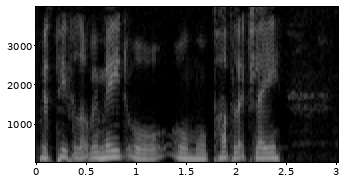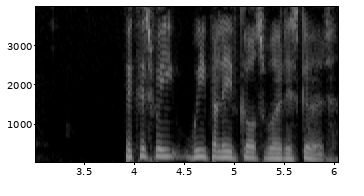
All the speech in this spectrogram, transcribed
with people that we meet or or more publicly, because we we believe God's word is good,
